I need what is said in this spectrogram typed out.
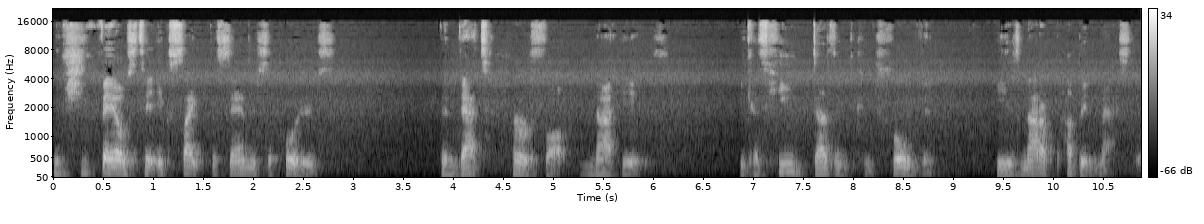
if she fails to excite the Sanders supporters, then that's her fault, not his. Because he doesn't control them. He is not a puppet master.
